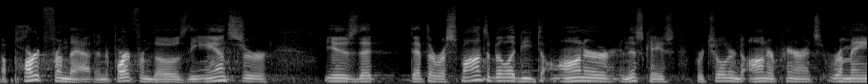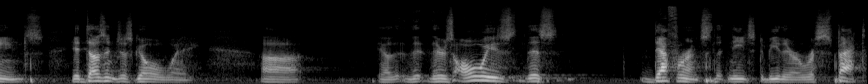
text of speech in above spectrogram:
apart from that, and apart from those, the answer is that, that the responsibility to honor, in this case, for children to honor parents, remains. It doesn't just go away. Uh, you know, th- there's always this deference that needs to be there, a respect,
